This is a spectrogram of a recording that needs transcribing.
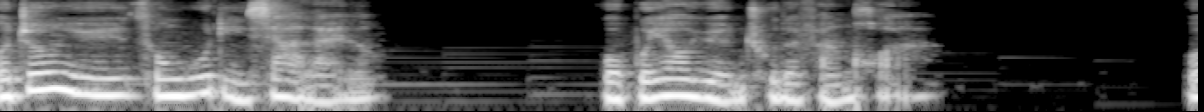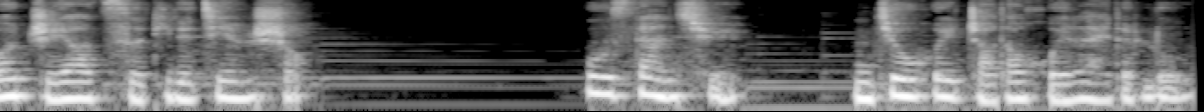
我终于从屋顶下来了。我不要远处的繁华，我只要此地的坚守。雾散去，你就会找到回来的路。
